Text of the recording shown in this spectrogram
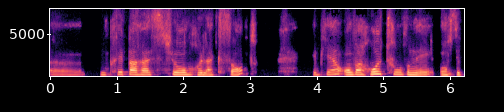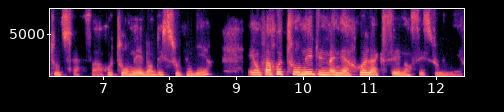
euh, une, préparation relaxante, eh bien, on va retourner, on sait tous faire ça, retourner dans des souvenirs, et on va retourner d'une manière relaxée dans ces souvenirs.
